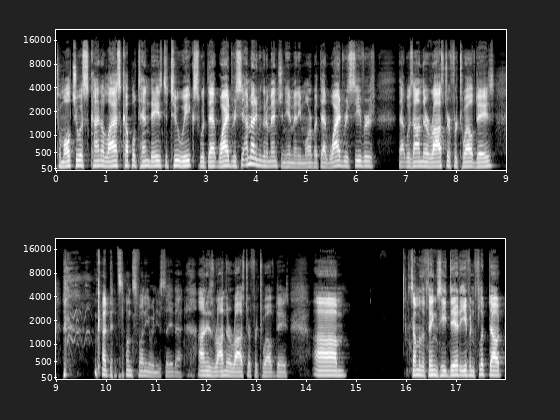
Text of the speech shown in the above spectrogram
tumultuous kind of last couple 10 days to two weeks with that wide receiver. I'm not even going to mention him anymore, but that wide receiver that was on their roster for 12 days. God, that sounds funny when you say that on his on their roster for 12 days. Um, some of the things he did, even flipped out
